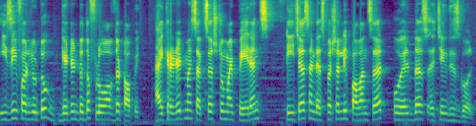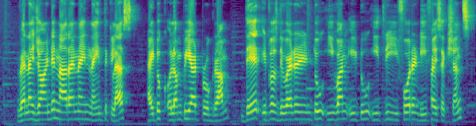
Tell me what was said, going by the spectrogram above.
easy for you to get into the flow of the topic. I credit my success to my parents, teachers and especially Pawan sir who helped us achieve this goal. When I joined in Narayana in 9th class, I took Olympiad program. There it was divided into E1, E2, E3, E4 and E5 sections.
